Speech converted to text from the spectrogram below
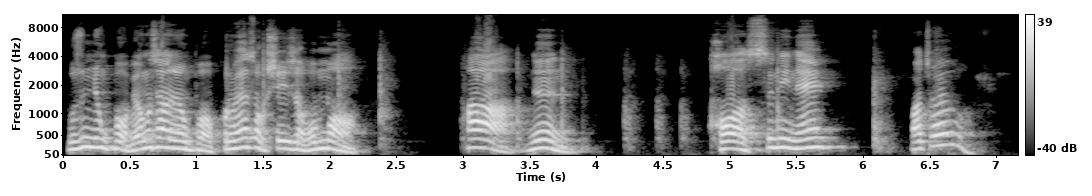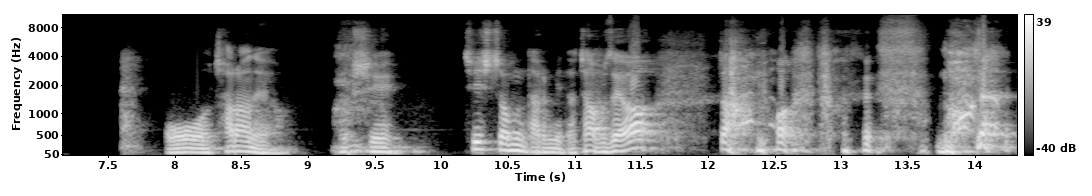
무슨 용법? 명사 용법. 그럼 해석 시작. 뭐뭐? 하는 거 쓴이네? 맞아요. 오, 잘하네요. 역시 70점은 다릅니다. 자, 보세요. 자, 뭐, 논하,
